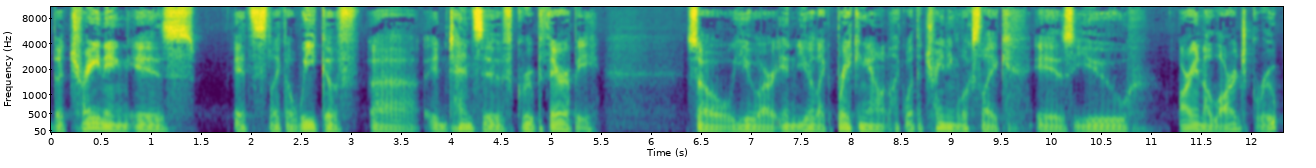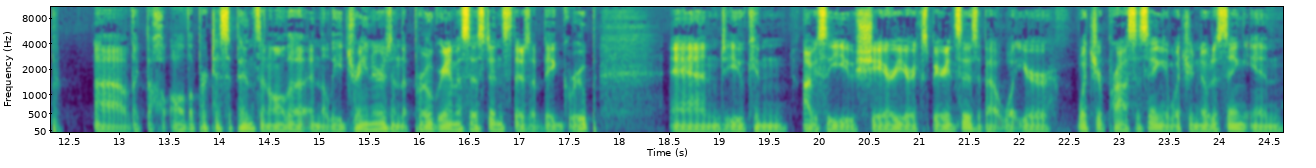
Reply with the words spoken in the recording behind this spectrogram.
the training is it's like a week of uh, intensive group therapy. So you are in you're like breaking out like what the training looks like is you are in a large group uh, like the all the participants and all the and the lead trainers and the program assistants there's a big group. And you can obviously you share your experiences about what you're what you're processing and what you're noticing in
